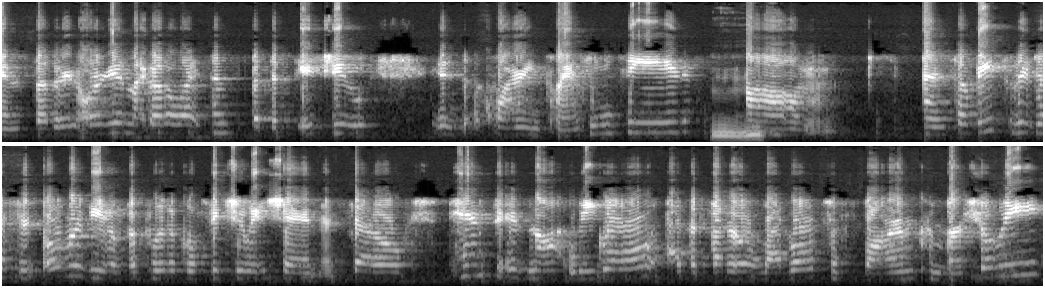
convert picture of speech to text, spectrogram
in Southern Oregon that got a license. Issue is acquiring planting seed. Mhm. Um, and so basically, just an overview of the political situation. So hemp is not legal at the federal level to farm commercially.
